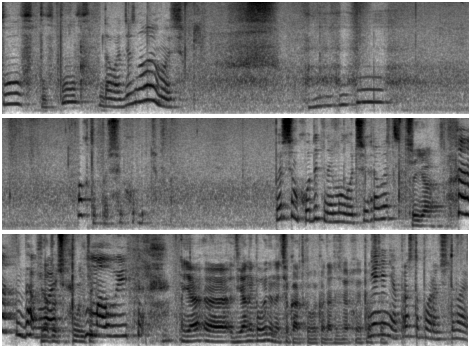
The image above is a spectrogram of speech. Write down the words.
Пуф, пуф, пуф. Давай дізнаємось. А хто перший ходить? Першим ходить наймолодший гравець. Це я. Давай. Я тут шпунтик. Малий. Я, е, я не повинен на цю картку викладати зверху. Я просто... Ні, ні, ні, просто поруч. Давай,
